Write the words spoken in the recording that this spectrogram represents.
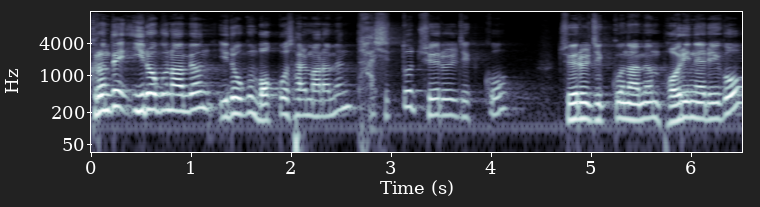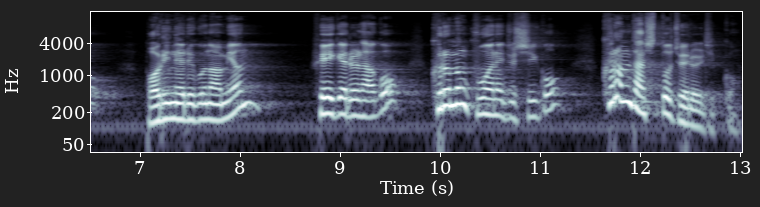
그런데 이러고 나면 이러고 먹고 살만하면 다시 또 죄를 짓고 죄를 짓고 나면 벌이 내리고 벌이 내리고 나면 회개를 하고 그러면 구원해 주시고 그럼 다시 또 죄를 짓고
